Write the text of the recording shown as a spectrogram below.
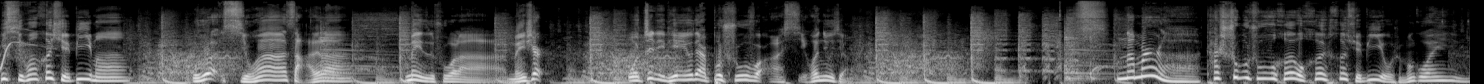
你喜欢喝雪碧吗？我说喜欢啊，咋的了？妹子说了，没事儿。我这几天有点不舒服啊，喜欢就行。纳闷了，他舒不舒服和我喝喝雪碧有什么关系呢？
